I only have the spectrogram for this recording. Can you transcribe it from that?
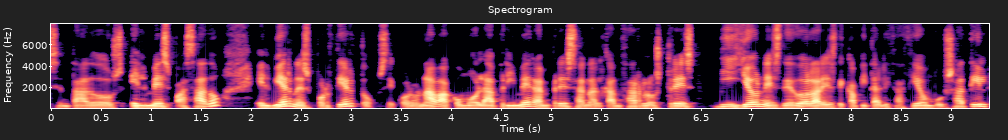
presentados el mes pasado. El viernes, por cierto, se coronaba como la primera empresa en alcanzar los 3 billones de dólares de capitalización bursátil.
